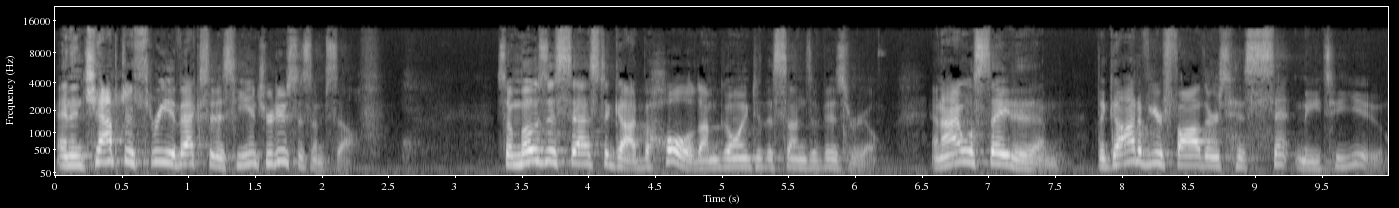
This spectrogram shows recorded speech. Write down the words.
And in chapter 3 of Exodus, he introduces himself. So Moses says to God, Behold, I'm going to the sons of Israel, and I will say to them, The God of your fathers has sent me to you.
